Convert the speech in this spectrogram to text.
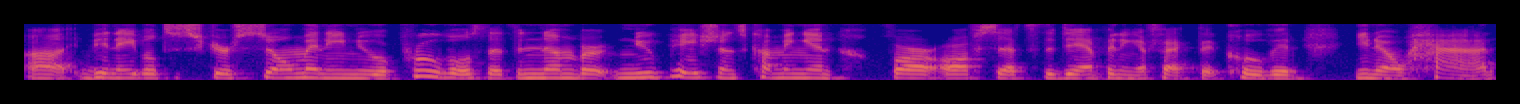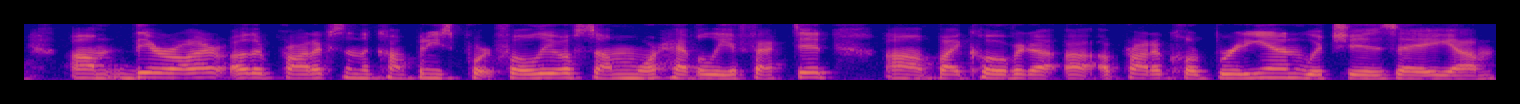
uh, been able to secure so many new approvals that the number new patients coming in far offsets the dampening effect that COVID, you know, had. Um, there are other products in the company's portfolio, some more heavily affected uh, by COVID. A, a, product called Bridion, which is a um,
